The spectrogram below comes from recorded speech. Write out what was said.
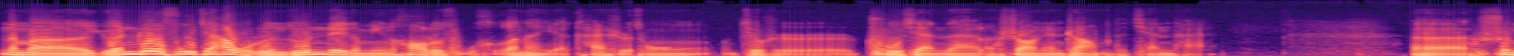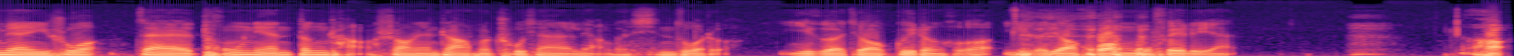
那么，袁哲夫加武论尊这个名号的组合呢，也开始从就是出现在了少年丈夫的前台。呃，顺便一说，在同年登场，少年丈夫出现了两个新作者，一个叫龟正和，一个叫荒木飞吕彦。好，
